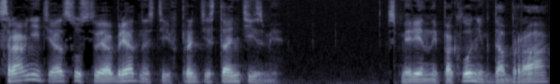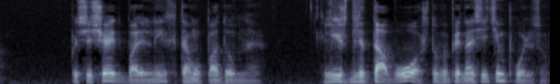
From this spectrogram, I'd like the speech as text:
Сравните отсутствие обрядностей в протестантизме. Смиренный поклонник добра, посещает больных и тому подобное. Лишь для того, чтобы приносить им пользу.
